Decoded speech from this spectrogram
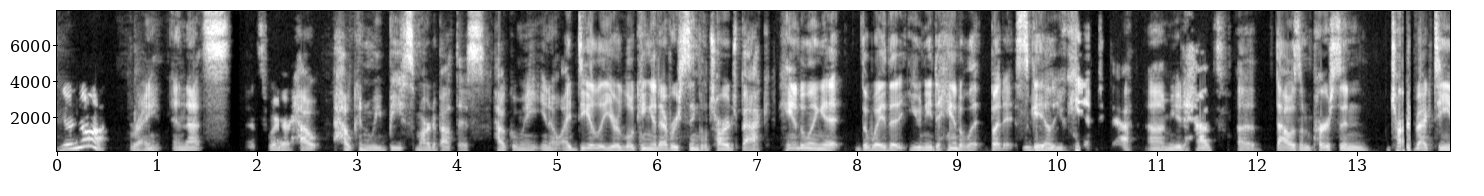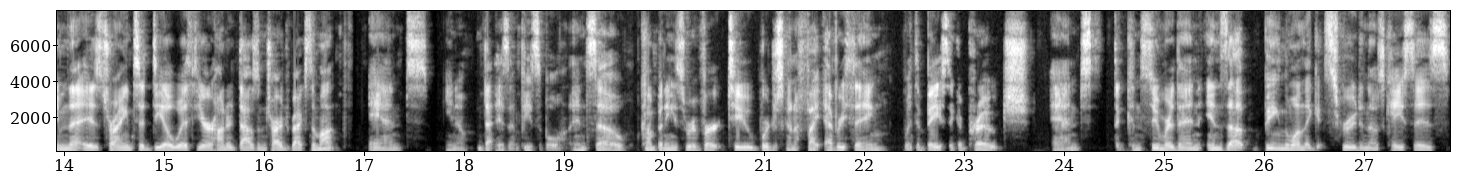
you're not. Right. And that's that's where how how can we be smart about this? How can we you know ideally you're looking at every single chargeback handling it the way that you need to handle it but at scale mm-hmm. you can't do that. Um, you'd have a thousand person chargeback team that is trying to deal with your 100000 chargebacks a month and you know that isn't feasible. And so companies revert to we're just going to fight everything with a basic approach and the consumer then ends up being the one that gets screwed in those cases.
